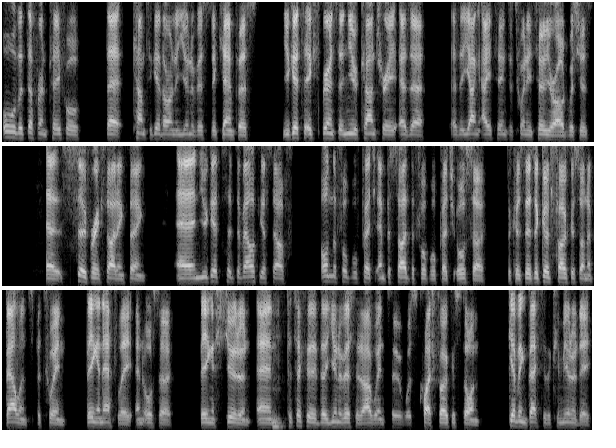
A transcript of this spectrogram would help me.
all the different people that come together on a university campus. You get to experience a new country as a as a young 18 to 22 year old, which is a super exciting thing. And you get to develop yourself on the football pitch and beside the football pitch also, because there's a good focus on a balance between being an athlete and also being a student. And mm. particularly the university that I went to was quite focused on giving back to the community.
